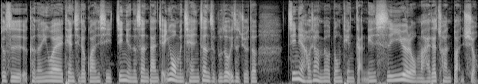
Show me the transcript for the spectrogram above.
就是可能因为天气的关系，今年的圣诞节，因为我们前一阵子不是都一直觉得今年好像很没有冬天感，连十一月了我们还在穿短袖，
